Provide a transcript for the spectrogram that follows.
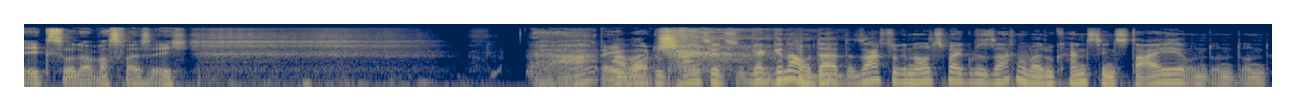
X oder was weiß ich. Ja, Baywatch. aber du kannst jetzt, ja genau, da, sagst du genau zwei gute Sachen, weil du kannst den Style und, und, und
